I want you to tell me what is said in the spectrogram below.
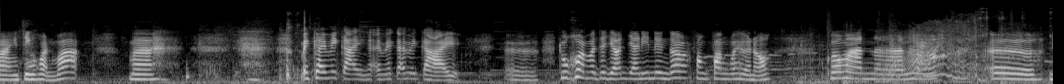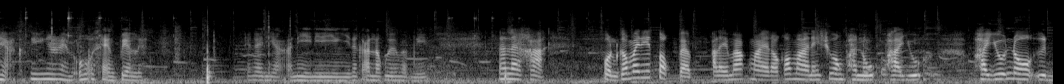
มาจริงๆขวัญว่ามา ไม่ไกล้ไม่ไกลไงไม่ไกล้ไม่ไกลเออทุกคนมันจะย้อนแย้งนิดนึงก็ฟังๆไปเถอะเนาะประมาณนั้นเนาะเออเนี่ยง่ายๆโอ้แสงเปลี่ยนเลยยังไงดีอะอันนี้นี่อย่างนี้แล้วกันเราคุยกันแบบนี้ นั่นแหละค่ะ นก็ไม่ได้ตกแบบอะไรมากมาย เราก็มาในช่วงพานุพายุ พายุโนอึน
